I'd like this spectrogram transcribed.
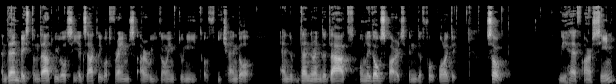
and then based on that we will see exactly what frames are we going to need of each angle and then render that only those parts in the full quality. So we have our scene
